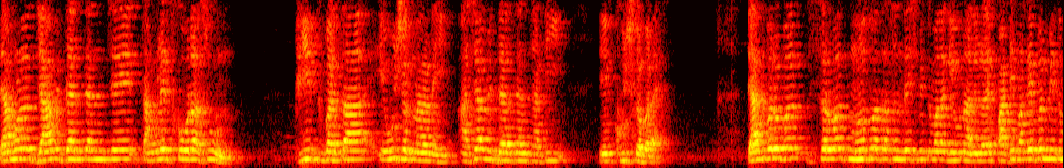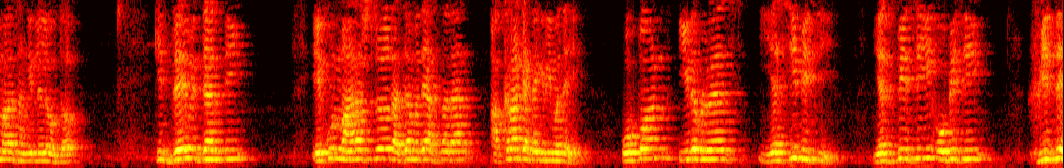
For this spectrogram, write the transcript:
त्यामुळं ज्या विद्यार्थ्यांचे चांगले स्कोर असून फीज भरता येऊ शकणार नाही अशा विद्यार्थ्यांसाठी एक खुशखबर आहे. त्याचबरोबर सर्वात महत्त्वाचा संदेश मी तुम्हाला घेऊन आलेलो आहे. पाठीमागे पण मी तुम्हाला सांगितलेलं होतं की जे विद्यार्थी एकूण महाराष्ट्र राज्यामध्ये असणाऱ्या अकरा कॅटेगरीमध्ये open EW S S C B C S B C OBC VJ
